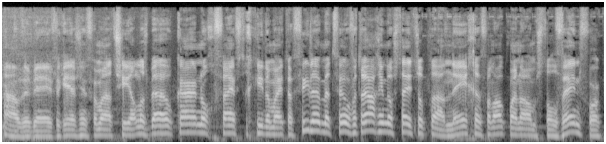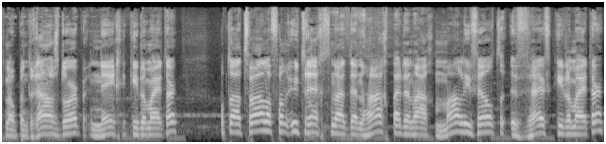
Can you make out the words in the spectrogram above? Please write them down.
AWB Verkeersinformatie, alles bij elkaar. Nog 50 kilometer file met veel vertraging nog steeds op de A9 van Alkmaar naar Amstelveen... voor knooppunt Raasdorp, 9 kilometer. Op de A12 van Utrecht naar Den Haag bij Den Haag-Malieveld, 5 kilometer...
